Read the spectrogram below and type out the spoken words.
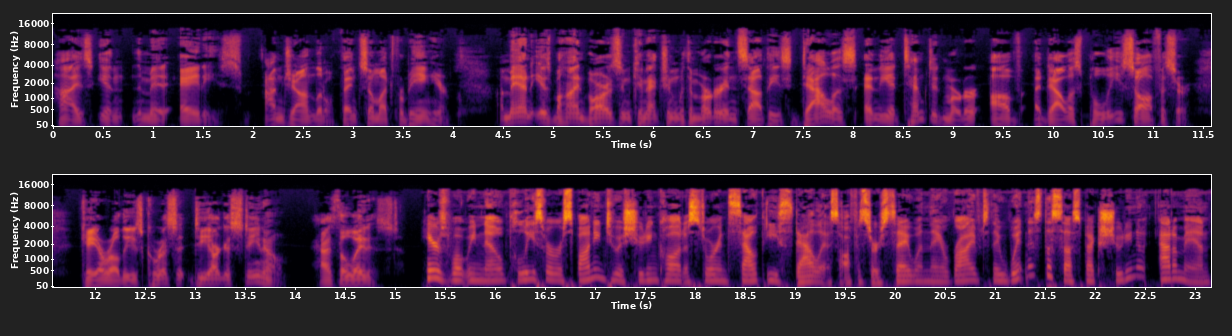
Highs in the mid 80s. I'm John Little. Thanks so much for being here. A man is behind bars in connection with a murder in southeast Dallas and the attempted murder of a Dallas police officer. KRLD's Carissa D'Agostino has the latest. Here's what we know. Police were responding to a shooting call at a store in southeast Dallas. Officers say when they arrived, they witnessed the suspect shooting at a man.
